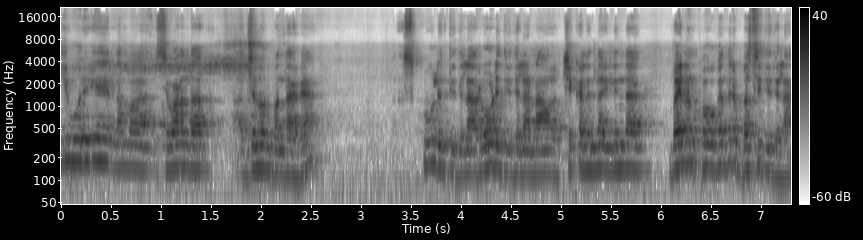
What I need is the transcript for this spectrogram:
ಈ ಊರಿಗೆ ನಮ್ಮ ಶಿವಾನಂದ ಅಜ್ಜನವ್ರು ಬಂದಾಗ ಸ್ಕೂಲ್ ಇದ್ದಿದ್ದಿಲ್ಲ ರೋಡ್ ಇದ್ದಿದ್ದಿಲ್ಲ, ನಾವು ಚಿಕ್ಕಲ್ಲಿಂದ ಇಲ್ಲಿಂದ ಬೈಲಂಗೆ ಹೋಗಬೇಕಂದ್ರೆ ಬಸ್ ಇದ್ದಿದ್ದಿಲ್ಲ.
